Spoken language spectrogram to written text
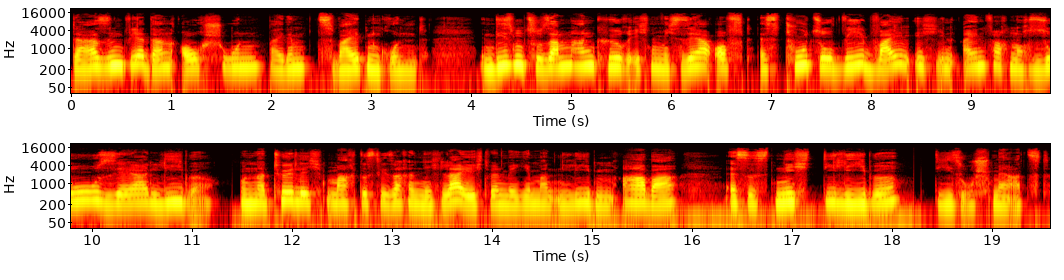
Da sind wir dann auch schon bei dem zweiten Grund. In diesem Zusammenhang höre ich nämlich sehr oft, es tut so weh, weil ich ihn einfach noch so sehr liebe. Und natürlich macht es die Sache nicht leicht, wenn wir jemanden lieben, aber es ist nicht die Liebe, die so schmerzt.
